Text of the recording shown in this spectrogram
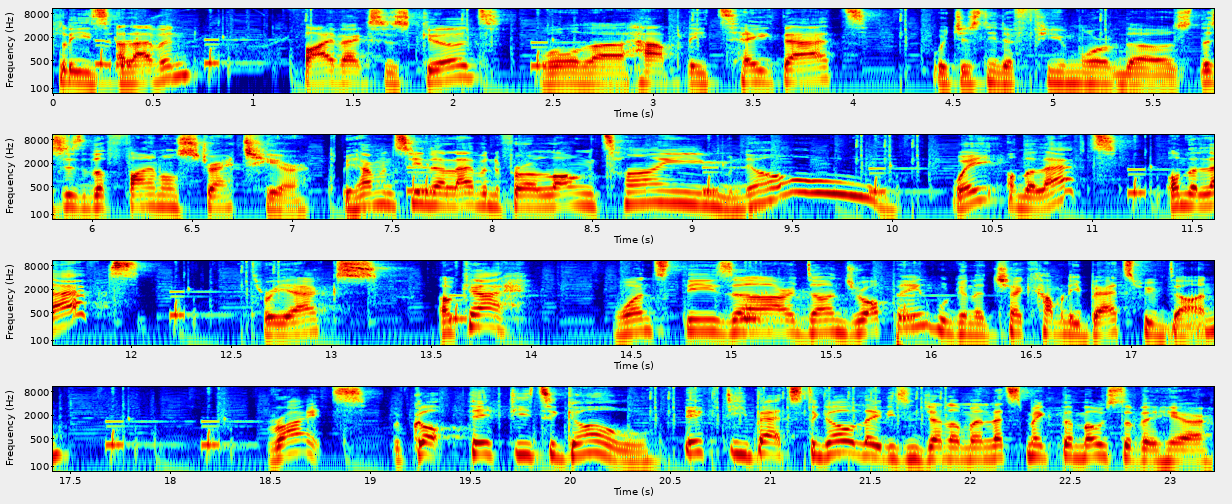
please. 11. 5x is good. We'll uh, happily take that. We just need a few more of those. This is the final stretch here. We haven't seen 11 for a long time. No. Wait, on the left? On the left? 3x. Okay. Once these uh, are done dropping, we're going to check how many bets we've done. Right, we've got 50 to go. 50 bets to go, ladies and gentlemen. Let's make the most of it here.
